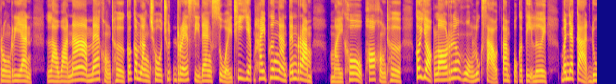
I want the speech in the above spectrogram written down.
โรงเรียน ลาวาน่าแม่ของเธอก็กำลังโชว์ชุดเดรสสีแดงสวยที่เย็บให้เพื่องานเต้นรำ ไมเคิลพ่อของเธอ ก็หยอกล้อเรื่องห่วงลูกสาวตามปกติเลย บรรยากาศดู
